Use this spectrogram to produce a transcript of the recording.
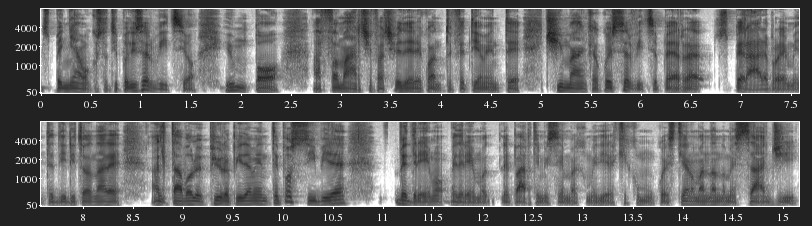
spegniamo questo tipo di servizio e un po' affamarci, farci vedere quanto effettivamente ci manca quel servizio per sperare probabilmente di ritornare al tavolo più rapidamente possibile. Vedremo, vedremo. Le parti mi sembra come dire che comunque stiano mandando messaggi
